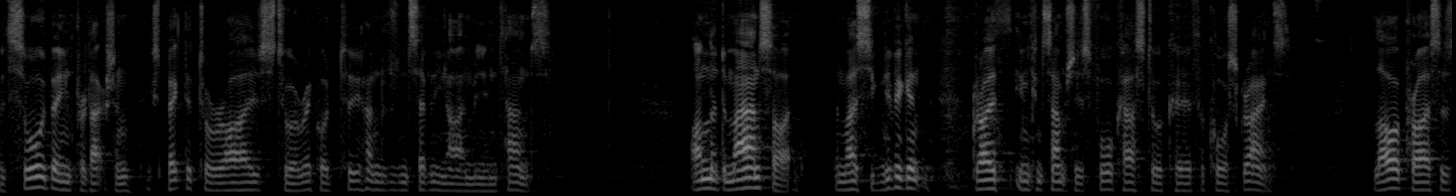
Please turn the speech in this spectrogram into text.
with soybean production expected to rise to a record 279 million tonnes. On the demand side, the most significant growth in consumption is forecast to occur for coarse grains. Lower prices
